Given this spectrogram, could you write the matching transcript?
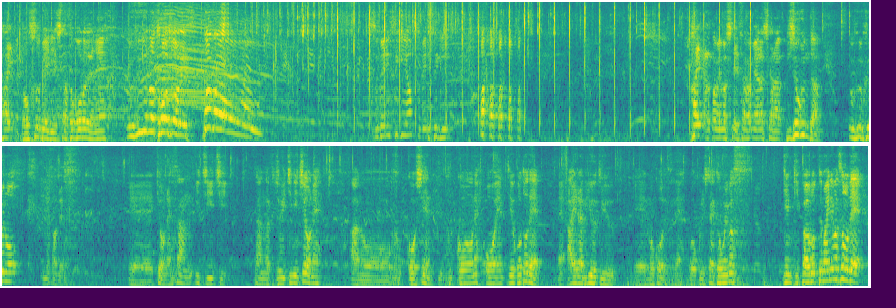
はいドスベリしたところでねウフフの登場です。どうぞ滑りすぎよ滑りすぎ。はい改めまして相模原市から美女軍団ウフフの皆さんです、えー、今日ね311 3月11日をねあのー復興支援復興のね応援ということでえー I love you という、えー、向こうですねお送りしたいと思います。元気いっぱい踊ってまいりますので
